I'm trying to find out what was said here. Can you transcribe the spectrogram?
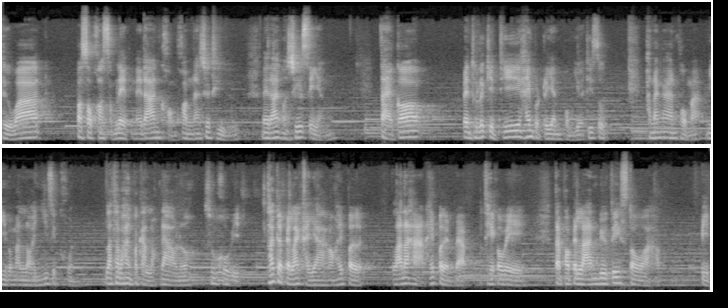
ถือว่าประสบความสำเร็จในด้านของความน่าเชื่อถือ ในด้านของชื่อเสียง แต่ก็เป็นธุรกิจที่ให้บทเรียนผมเยอะที่สุด พนักงานผมอะมีประมาณ 120 คน รัฐบาลประกาศล็อกดาวน์เนอะช่วงโควิด ถ้าเกิดเป็นร้านขายยาเขาให้เปิด ร้านอาหารให้เปิดแบบเทคเอา a y แต่พอเป็นร้าน Beauty Store อะครับปิด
